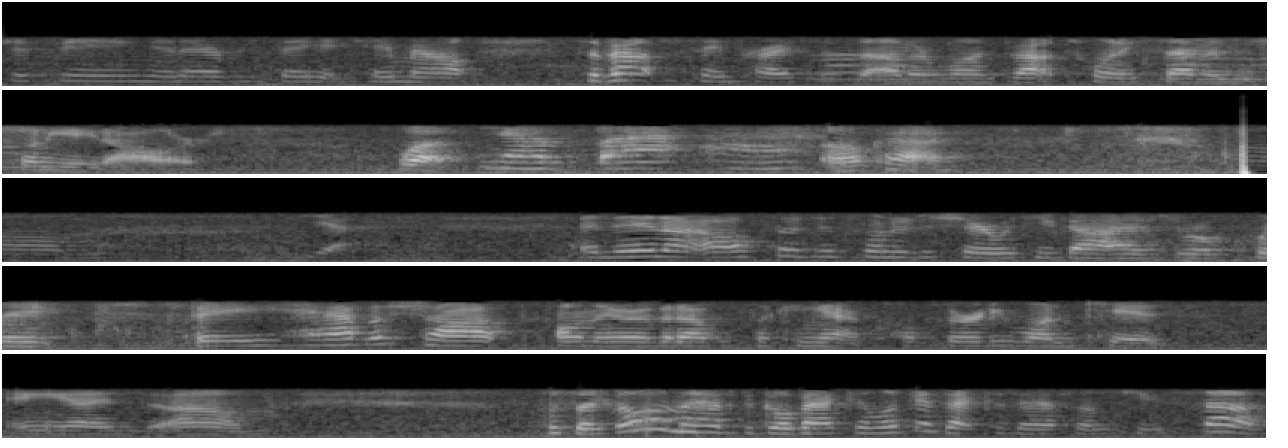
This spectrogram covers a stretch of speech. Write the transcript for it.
shipping and everything, it came out. It's about the same price as the other ones, about twenty-seven, twenty-eight dollars. What? Okay. Um, yes. And then I also just wanted to share with you guys real quick. They have a shop on there that I was looking at called Thirty One Kids, and um, I was like, oh, I'm gonna have to go back and look at that because they have some cute stuff.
